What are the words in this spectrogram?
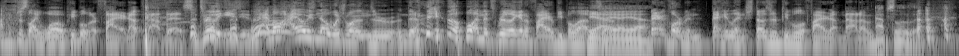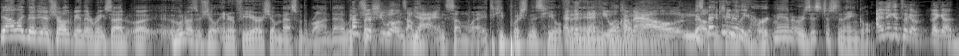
I'm just like, "Whoa, people are fired up about this." It's really easy. I'm I always know which ones are the, the one that's really going to fire people up. Yeah, So, yeah, yeah. Baron Corbin, Becky Lynch, those are people who fired up about him. Absolutely. yeah, I like the idea of Charlotte being there ringside. Uh, who knows if she'll interfere or she'll mess with Ronda. But- I'm sure but- she will in some yeah, way. in some way to keep pushing this heel And thing. And then Becky will come blah, blah. out and Is Becky continue- really hurt, man, or is this just an angle? I think it's like a like a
